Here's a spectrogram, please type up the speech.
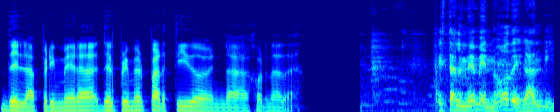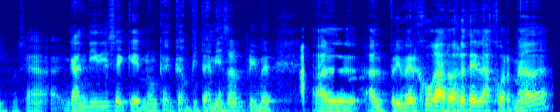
de la primera, del primer partido en la jornada. Está el meme, ¿no? De Gandhi. O sea, Gandhi dice que nunca capitanías al primer, al, al primer jugador de la jornada.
